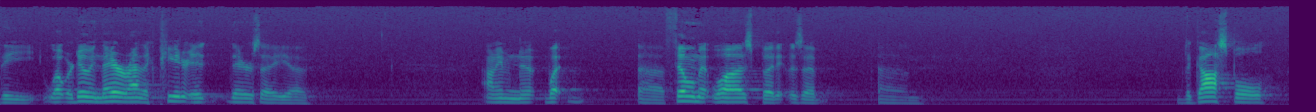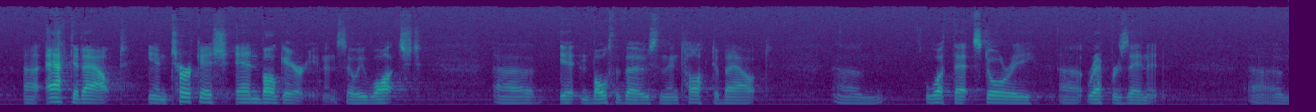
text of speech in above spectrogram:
the what we're doing there around the computer, it, there's a I don't even know what film it was, but it was a um, the gospel acted out in Turkish and Bulgarian. And so we watched uh, it in both of those and then talked about um, what that story uh, represented. Um,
